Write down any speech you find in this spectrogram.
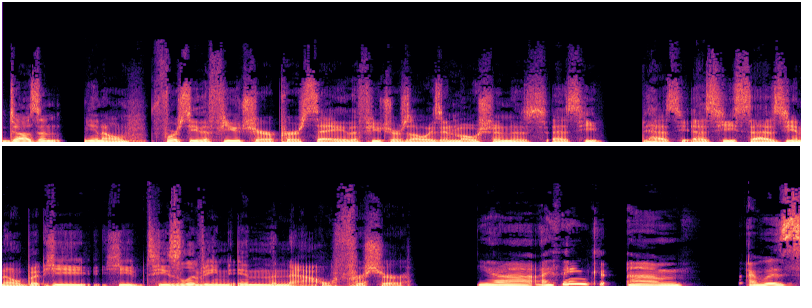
doesn't you know foresee the future per se. The future is always in motion, as as he as as he says, you know, but he he he's living in the now for sure. Yeah, I think um I was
